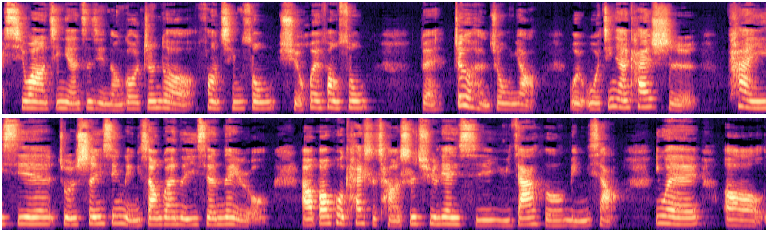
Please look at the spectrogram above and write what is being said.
希望今年自己能够真的放轻松，学会放松。对，这个很重要。我我今年开始看一些就是身心灵相关的一些内容，然后包括开始尝试去练习瑜伽和冥想，因为呃，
